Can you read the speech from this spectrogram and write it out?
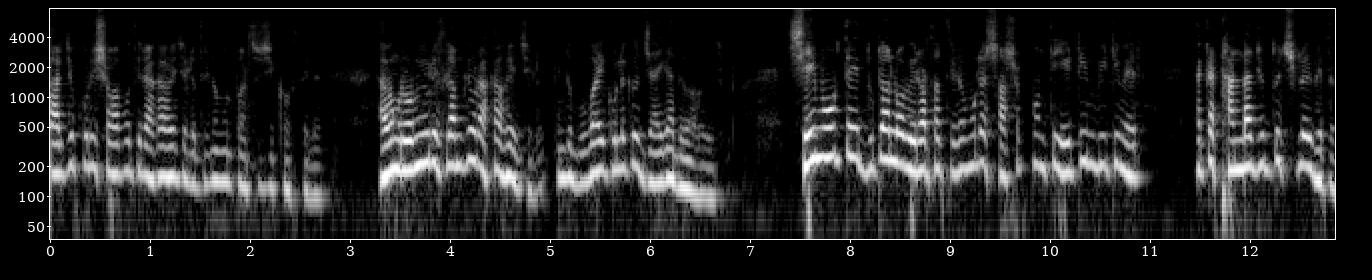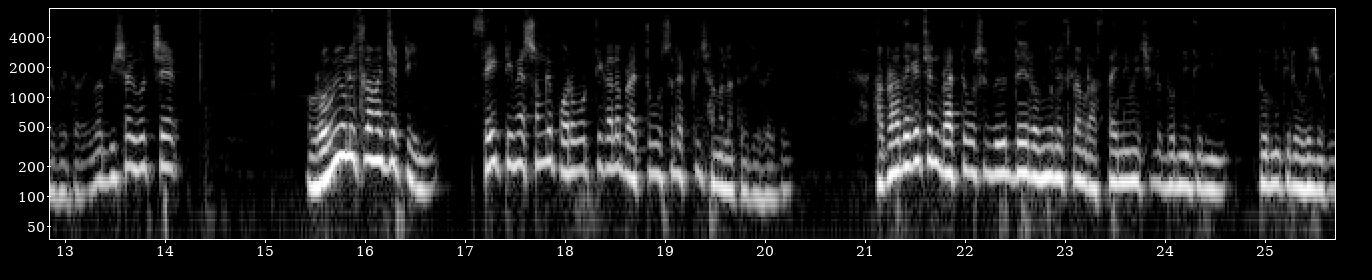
কার্যকরী সভাপতি রাখা হয়েছিল তৃণমূল পার্শ্ব শিক্ষক সেলের এবং রমিউল ইসলামকেও রাখা হয়েছিল, কিন্তু বুবাই কোলেকেও জায়গা দেওয়া হয়েছিল। সেই মুহূর্তে দুটা লবির, অর্থাৎ তৃণমূলের শাসকপন্থী এ টিম, বি টিমের একটা ঠান্ডা যুদ্ধ ছিল এই ভেতর ভেতরে। এবার বিষয় হচ্ছে, রমিউল ইসলামের যে টিম, সেই টিমের সঙ্গে পরবর্তীকালে ব্রাত্য বসুর একটু ঝামেলা তৈরি হয়ে যায়। আপনারা দেখেছেন ব্রাত্য বসুর বিরুদ্ধে রমিউল ইসলাম রাস্তায় নেমেছিল দুর্নীতি নিয়ে, দুর্নীতির অভিযোগে।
